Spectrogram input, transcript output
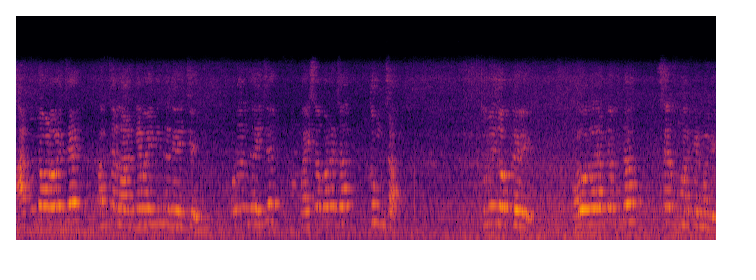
हा कुठं वळवायचे? आमच्या लाडक्या बहिणींना द्यायचे. कोणाला द्यायचे? पैसा कोणाचा? तुमचा. तुम्ही झोपलेले. वळवलं जाते कुठं? सेल्स मार्केटमध्ये.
